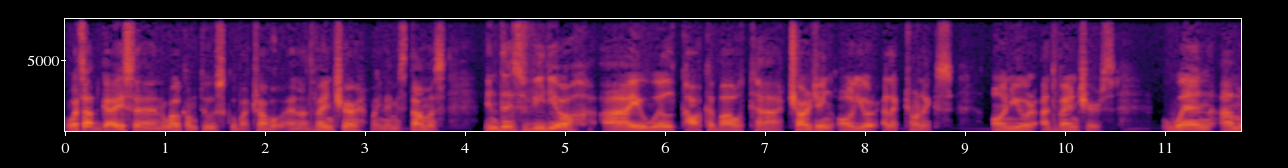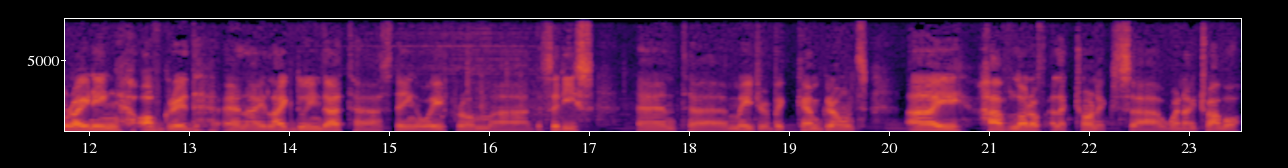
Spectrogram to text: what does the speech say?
What's up guys and welcome to Scuba Travel and Adventure. My name is Thomas. In this video I will talk about uh, charging all your electronics on your adventures. When I'm riding off-grid and I like doing that, uh, staying away from uh, the cities and uh, major big campgrounds, I have a lot of electronics uh, when I travel.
